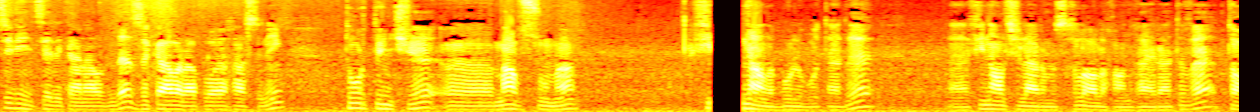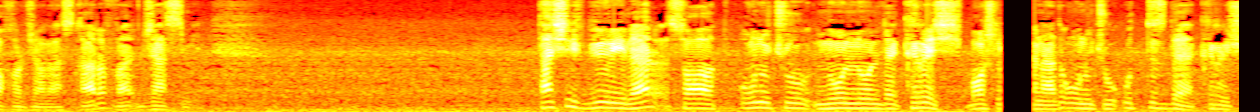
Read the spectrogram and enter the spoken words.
tv telekanalida the cover up loyihasining to'rtinchi mavsumi finali bo'lib o'tadi. E, finalchilarimiz hilolixon g'ayratova tohirjon asqarov va jasmin. Tashrif buyuringlar soat 13:00 da kirish boshlanadi. 13:30 da kirish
